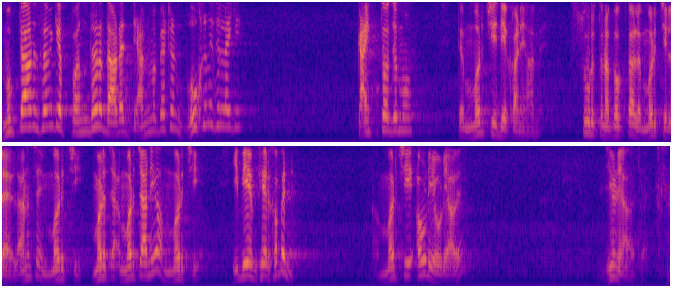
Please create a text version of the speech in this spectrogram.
મુક્તાન સ્વામી કે પંદર દાડે ધ્યાનમાં બેઠા ને ભૂખ નથી લાગી? કાંઈક તો જમો. તે મરચી દેખાણી સામે. સુરતના ભક્તો એટલે મરચી લાવેલા. આનંદ સ્વામી, મરચી. મરચા મરચા નહીં મરચી. એ બે ફેર ખબર ને? મરચી અવડી અવડી આવે. ઝીણે થયા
